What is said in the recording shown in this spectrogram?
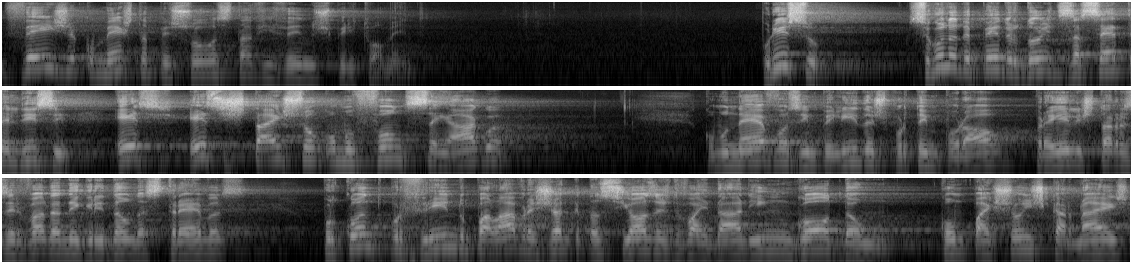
Veja como esta pessoa está vivendo espiritualmente. Por isso, 2 de Pedro 2,17, ele disse: esses, esses tais são como fontes sem água, como névoas impelidas por temporal, para ele está reservada a negridão das trevas porquanto, proferindo palavras jactanciosas de vaidade, engodam com paixões carnais,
